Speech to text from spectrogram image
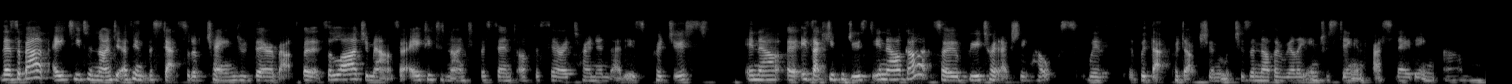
there's about 80 to 90. I think the stats sort of change thereabouts, but it's a large amount. So 80 to 90 percent of the serotonin that is produced in our uh, is actually produced in our gut. So butyrate actually helps with with that production, which is another really interesting and fascinating um,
